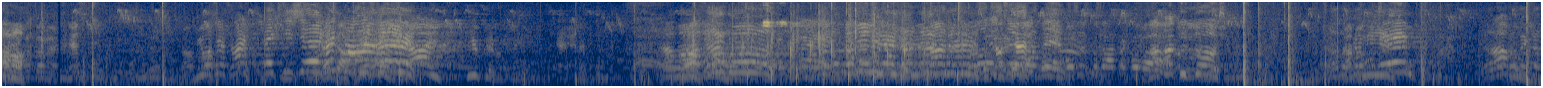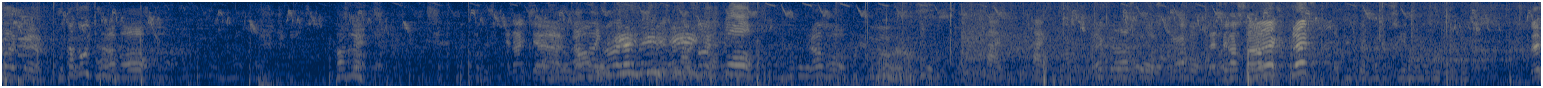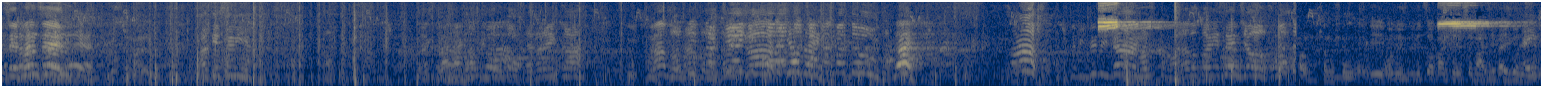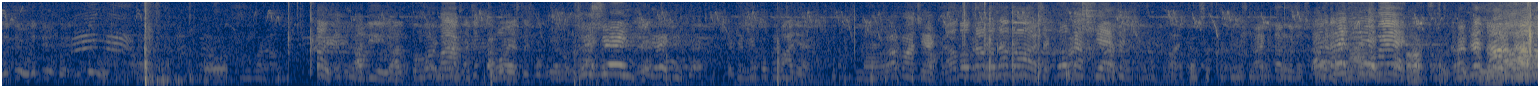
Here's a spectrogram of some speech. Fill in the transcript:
Brawo! Miłosz jest, haj! Ej, Krzysiek! Plecy, plecy! Brawo, brawo, dawaj! Pokaż się! Dawaj, dawaj!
